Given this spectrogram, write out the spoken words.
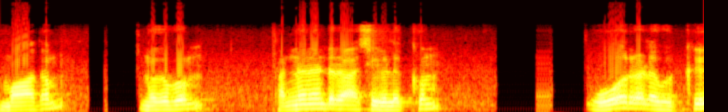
மாதம் மிகவும் பன்னிரெண்டு ராசிகளுக்கும் ஓரளவுக்கு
